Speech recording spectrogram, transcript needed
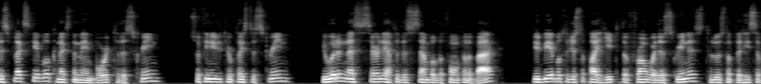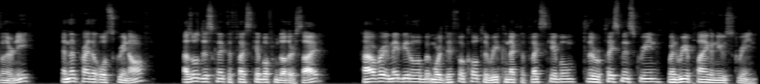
This flex cable connects the main board to the screen, so if you needed to replace the screen, you wouldn't necessarily have to disassemble the phone from the back, you'd be able to just apply heat to the front where the screen is to loosen up the adhesive underneath, and then pry the old screen off, as well as disconnect the flex cable from the other side. However, it may be a little bit more difficult to reconnect the flex cable to the replacement screen when reapplying a new screen.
